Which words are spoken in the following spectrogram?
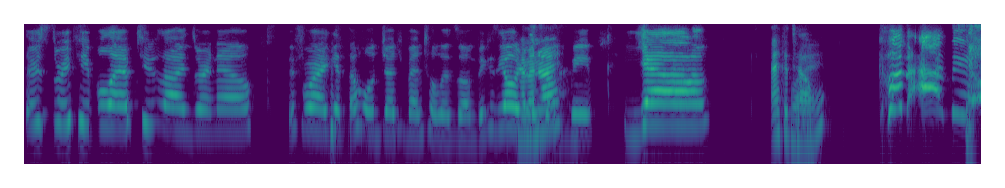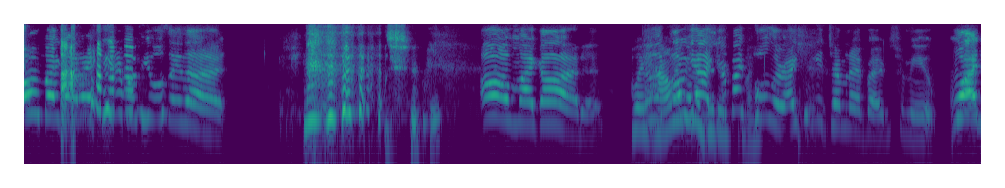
There's three people. I have two signs right now. Before I get the whole judgmentalism, because y'all are gonna me. Yeah. I could tell. Come at me! Oh my god, I hate it when people say that. Oh my god. Wait, They're how like, oh yeah, you're this one? bipolar. I can get Gemini vibes from you. What?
